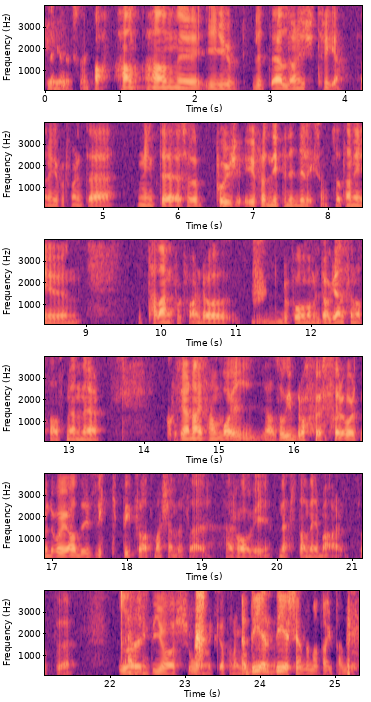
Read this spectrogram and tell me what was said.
Leganes, ja, han, han är ju lite äldre, han är 23. Han är ju fortfarande inte... Han är inte alltså Puj är ju född 99 liksom. Så att han är ju en talang fortfarande. Och det beror på var man vill dra gränsen någonstans. Men eh, José Nice, han, var ju, han såg ju bra ut förra året. Men det var ju aldrig riktigt så att man kände så här. Här har vi nästa Neymar. Så att eh, det kanske inte gör så mycket att han har gått ja, det, det kände man faktiskt aldrig.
